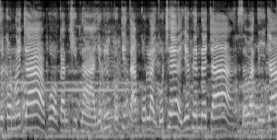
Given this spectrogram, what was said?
สกอนน้อยจ้าพ่อกันขีดหนาอย่าลืมกดติดตามกดไลค์กดแชร์ให้ยายเพ็ญด้วยจ้า สวัสดีจ้า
